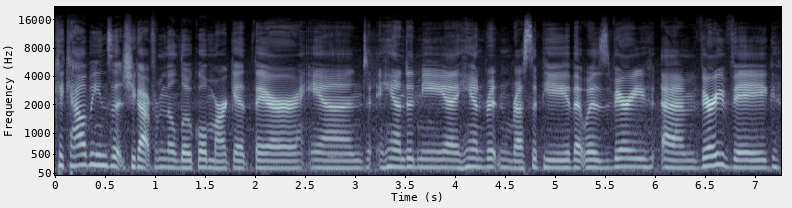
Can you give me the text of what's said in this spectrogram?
cacao beans that she got from the local market there and handed me a handwritten recipe that was very um, very vague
